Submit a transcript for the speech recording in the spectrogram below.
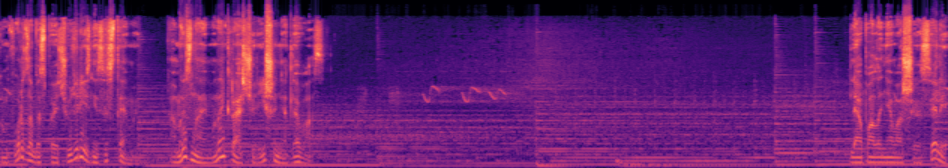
Комфорт забезпечують різні системи, а ми знаємо найкраще рішення для вас. Для опалення вашої оселі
